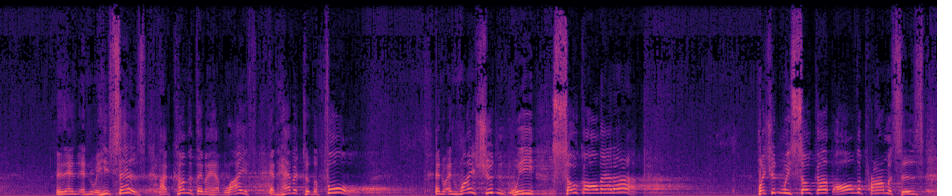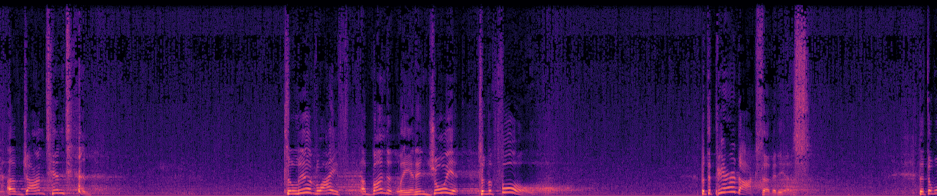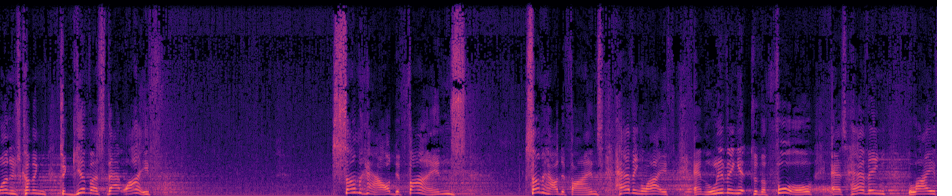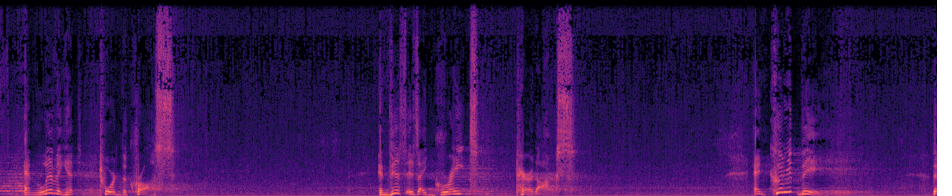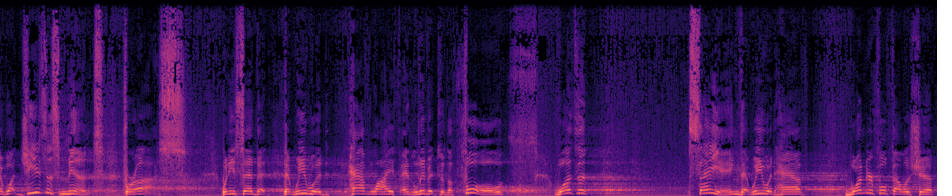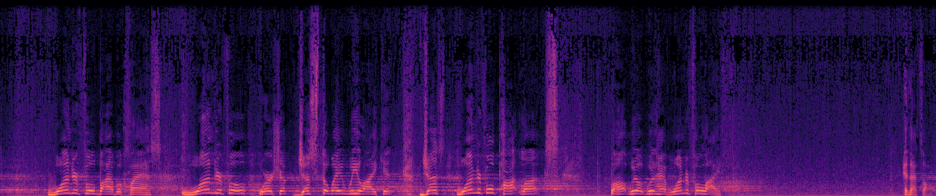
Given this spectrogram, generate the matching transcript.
And, and, and, he says, I've come that they may have life and have it to the full. And, and why shouldn't we soak all that up? Why shouldn't we soak up all the promises of John 10 10? To live life abundantly and enjoy it to the full. But the paradox of it is that the one who's coming to give us that life somehow defines somehow defines having life and living it to the full as having life and living it toward the cross. And this is a great paradox. And could it be that what Jesus meant for us when he said that, that we would have life and live it to the full wasn't saying that we would have wonderful fellowship, wonderful Bible class, wonderful worship just the way we like it, just wonderful potlucks. Well, we'll, we'll have wonderful life. And that's all.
